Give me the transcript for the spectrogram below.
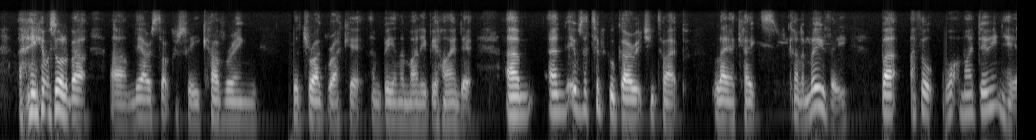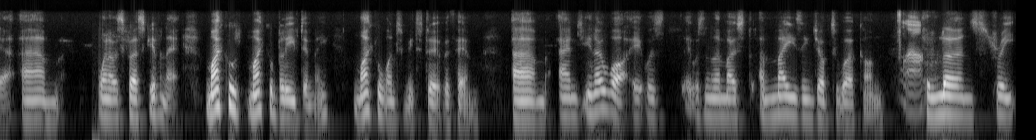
it was all about um, the aristocracy covering the drug racket and being the money behind it. Um, and it was a typical Guy Ritchie type layer cakes kind of movie. But I thought, what am I doing here? Um, when I was first given it, Michael Michael believed in me. Michael wanted me to do it with him. Um, and you know what? It was it was the most amazing job to work on Oh, to learn street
